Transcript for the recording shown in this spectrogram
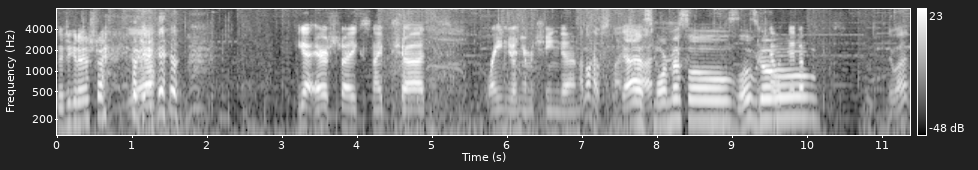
Did you get airstrike? Yeah. Okay. You got airstrike, snipe shots, range on your machine gun. I don't have sniper yes, shot. more missiles. Let's Is that what they go. Do what?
